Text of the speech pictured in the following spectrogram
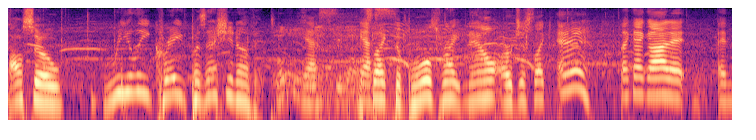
Also, really crave possession of it. Yes. It's yes. like the Bulls right now are just like, eh. Like I got it. And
